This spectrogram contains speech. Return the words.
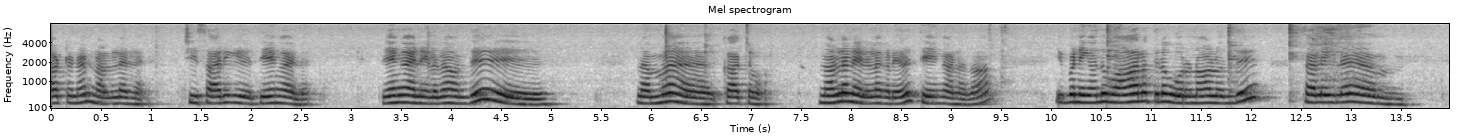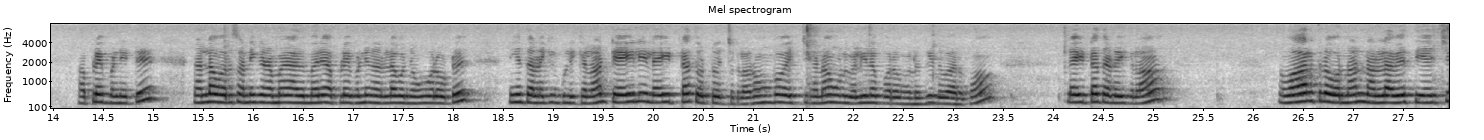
ஆட்டின நல்லெண்ணெய் சி சாரி தேங்காய் எண்ணெய். தேங்காய் எண்ணெயில் தான் வந்து நம்ம காய்ச்சணும். நல்லெண்ணெயிலலாம் கிடையாது. தேங்காய் எண்ணெய் தான். இப்போ நீங்கள் வந்து வாரத்தில் ஒரு நாள் வந்து தலையில் அப்ளை பண்ணிவிட்டு நல்லா ஒரு சனிக்கிழமை அது மாதிரி அப்ளை பண்ணி நல்லா கொஞ்சம் ஊற விட்டு நீங்கள் தலைக்கு குளிக்கலாம். டெய்லி லைட்டாக தொட்டு வச்சுக்கலாம். ரொம்ப வச்சிங்கன்னா உங்களுக்கு வெளியில் போகிறவங்களுக்கு இதுவாக இருக்கும். லைட்டாக தடவிக்கலாம். வாரத்தில் ஒரு நாள் நல்லாவே தேய்ச்சி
